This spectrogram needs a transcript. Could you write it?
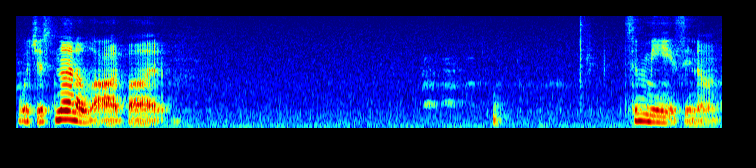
which is not a lot but to me it's enough.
